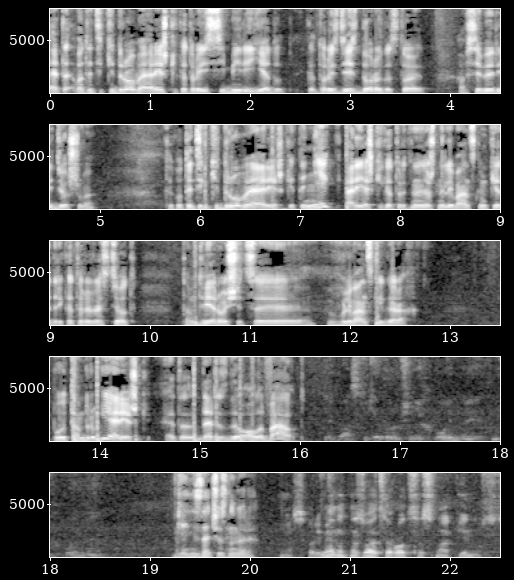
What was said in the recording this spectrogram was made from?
это, вот эти кедровые орешки, которые из Сибири едут, которые здесь дорого стоят, а в Сибири дешево. Так вот эти кедровые орешки, это не орешки, которые ты найдешь на ливанском кедре, который растет там две рощицы в ливанских горах. Будут там другие орешки. Это that is the all about. Ливанский кедр вообще не хвойный, это не хвойное. Я не знаю, честно говоря. Современно это называется род сосна, pinus.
